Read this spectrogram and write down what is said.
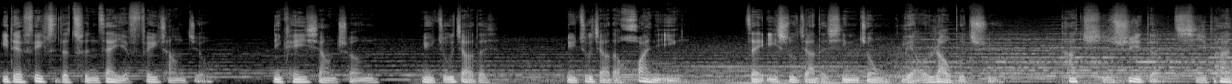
Idefix 的存在也非常久。你可以想成女主角的女主角的幻影，在艺术家的心中缭绕不去。他持续的期盼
